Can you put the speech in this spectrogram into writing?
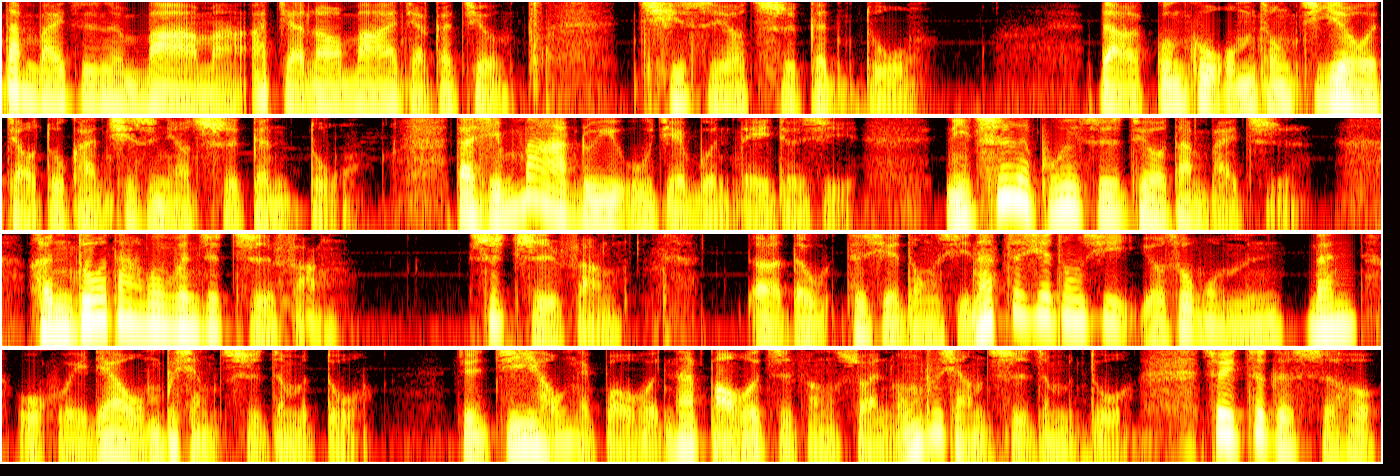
蛋白质的妈嘛，啊，加到妈加个就，其实要吃更多。那巩固，我们从肌肉的角度看，其实你要吃更多。但是妈对于无解问题就是，你吃的不会是只有蛋白质，很多大部分是脂肪，是脂肪，呃的这些东西。那这些东西有时候我们那我毁掉，我们不想吃这么多。就肌红的饱和，那饱和脂肪酸，我们不想吃这么多，所以这个时候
